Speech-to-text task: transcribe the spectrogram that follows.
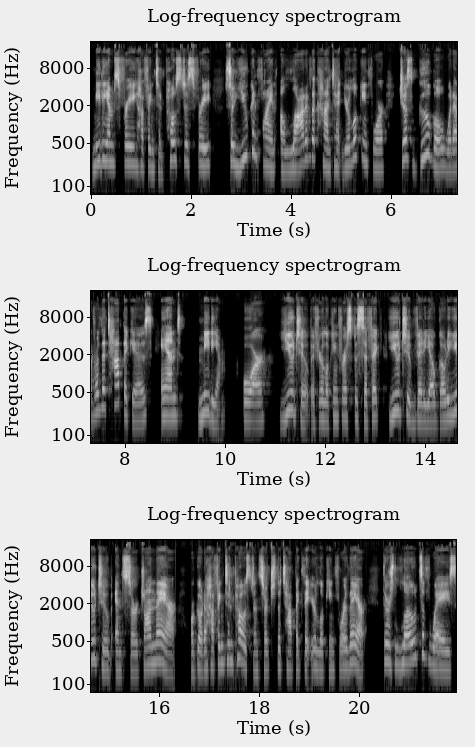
Medium's free, Huffington Post is free. So you can find a lot of the content you're looking for. Just Google whatever the topic is and Medium or YouTube. If you're looking for a specific YouTube video, go to YouTube and search on there or go to Huffington Post and search the topic that you're looking for there. There's loads of ways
